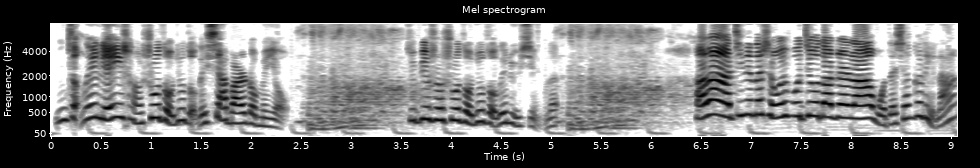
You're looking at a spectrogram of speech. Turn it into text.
你整的连一场说走就走的下班都没有，就别说说走就走的旅行了。好啦，今天的神回复就到这儿啦，我在香格里拉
